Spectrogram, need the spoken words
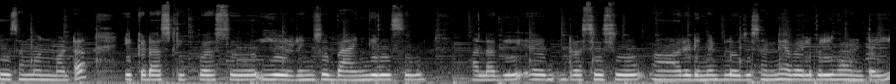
చూసాము అనమాట ఇక్కడ స్లిప్పర్స్ ఇయర్ రింగ్స్ బ్యాంగిల్స్ అలాగే డ్రెస్సెస్ రెడీమేడ్ బ్లౌజెస్ అన్నీ అవైలబుల్గా ఉంటాయి.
